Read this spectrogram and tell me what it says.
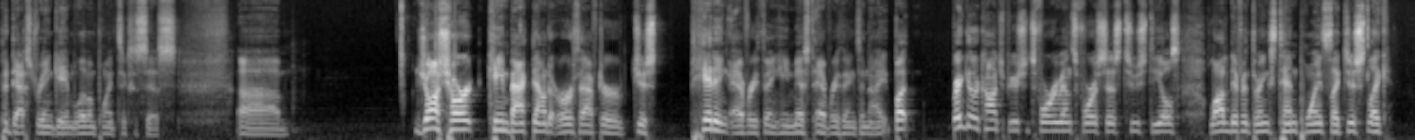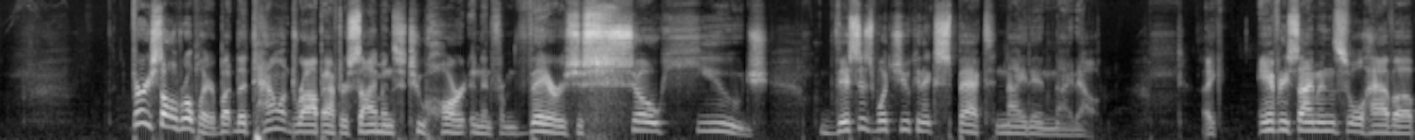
pedestrian game, 11.6 assists. Um, Josh Hart came back down to earth after just hitting everything. He missed everything tonight, but regular contributions: four rebounds, four assists, two steals, a lot of different things, ten points. Like just like very solid role player. But the talent drop after Simons to Hart, and then from there is just so huge. This is what you can expect night in, night out. Like Anfernee Simons will have a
